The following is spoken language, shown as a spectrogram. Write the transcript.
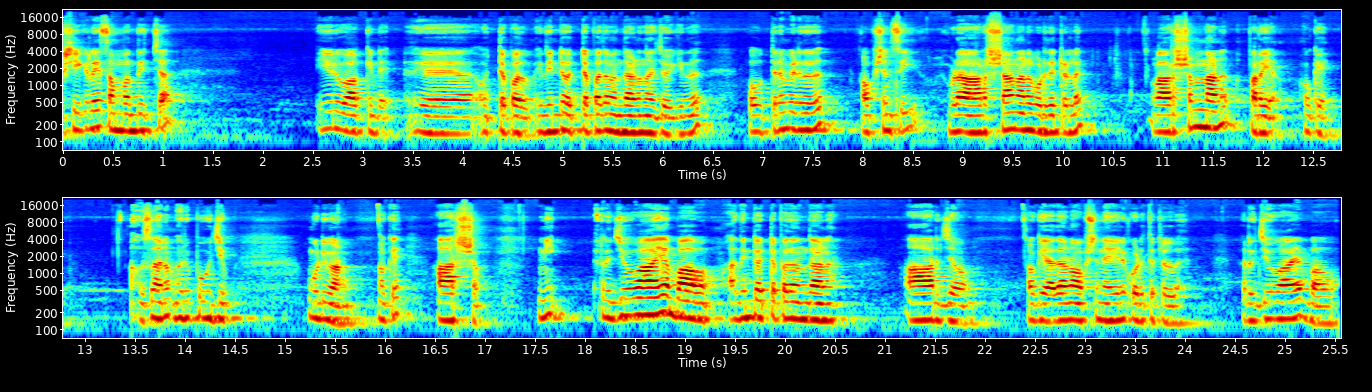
ഋഷികളെ സംബന്ധിച്ച ഈ ഒരു വാക്കിന്റെ ഒറ്റപ്പദം. ഇതിന്റെ ഒറ്റപ്പദം എന്താണെന്നാണ് ചോദിക്കുന്നത്. അപ്പോൾ ഉത്തരം വരുന്നത് ഓപ്ഷൻ സി. ഇവിടെ ആർഷ എന്നാണ് കൊടുത്തിട്ടുള്ളത്. ആർഷം എന്നാണ് പറയുക. ഓക്കെ. അവസാനം ഒരു പൂജ്യം കൂടി വേണം. ഓക്കെ. ആർഷം. ഇനി ഋജുവായ ഭാവം അതിന്റെ ഒറ്റപ്പദം എന്താണ്? ആർജവം. ഓക്കെ അതാണ് ഓപ്ഷൻ എയിൽ കൊടുത്തിട്ടുള്ളത്. ഋജുവായ ഭാവം.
